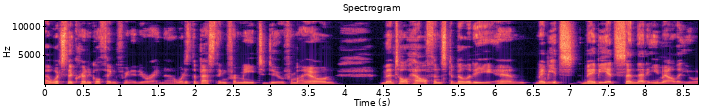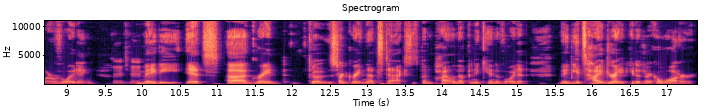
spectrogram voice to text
uh, what's the critical thing for me to do right now? What is the best thing for me to do for my own mental health and stability? And maybe it's maybe it's send that email that you are avoiding. Mm-hmm. Maybe it's uh, grade go start grading that stack because it's been piling up and you can't avoid it. Maybe it's hydrate, get a drink of water.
